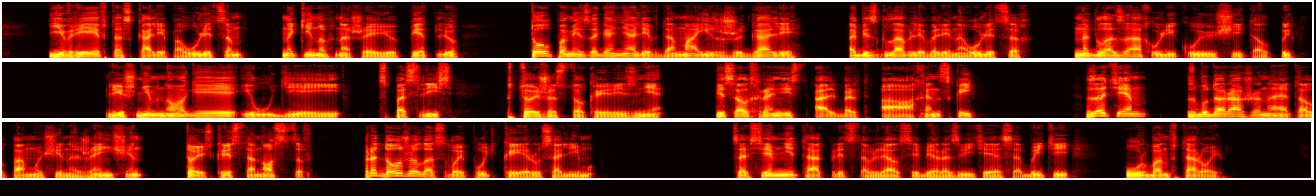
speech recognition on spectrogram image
евреев таскали по улицам, накинув на шею петлю, толпами загоняли в дома и сжигали, обезглавливали на улицах, на глазах у толпы. Лишь немногие иудеи спаслись в той жестокой резне, писал хронист Альберт Аахенский. Затем взбудораженная толпа мужчин и женщин, то есть крестоносцев, продолжила свой путь к Иерусалиму. Совсем не так представлял себе развитие событий Урбан II.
